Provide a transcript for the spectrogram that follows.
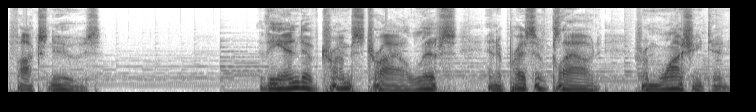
Fox News. The end of Trump's trial lifts an oppressive cloud from Washington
